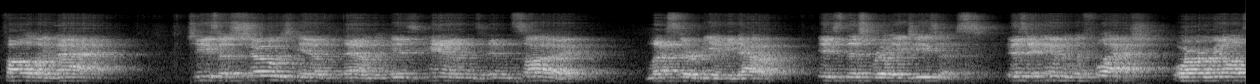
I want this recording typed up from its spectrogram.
Following that, Jesus shows him them his hands inside, lest there be any doubt. Is this really Jesus? Is it him in the flesh? Or are we all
